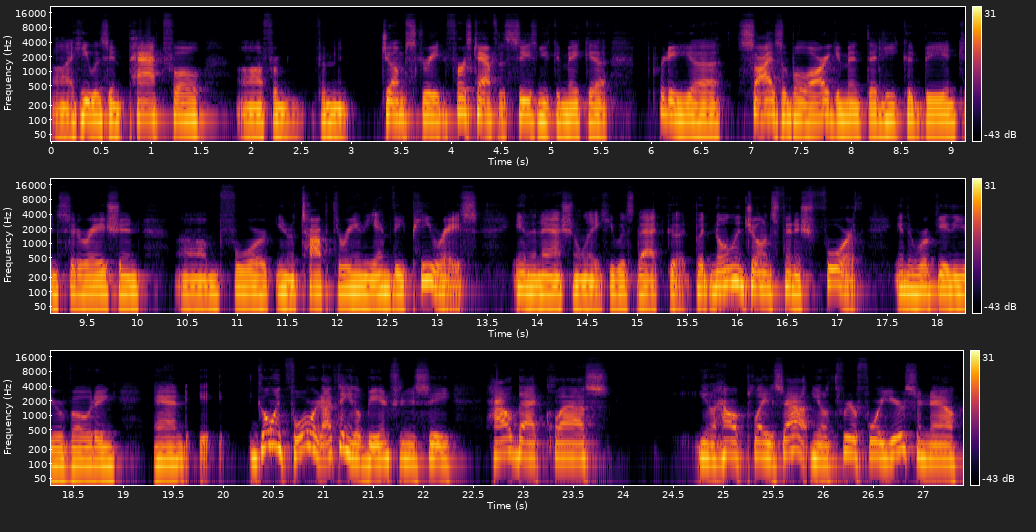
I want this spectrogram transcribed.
Uh, he was impactful uh, from from the jump street. First half of the season, you can make a pretty uh, sizable argument that he could be in consideration um, for you know top three in the MVP race in the National League. He was that good. But Nolan Jones finished fourth in the Rookie of the Year voting, and it, going forward, I think it'll be interesting to see how that class you know, how it plays out, you know, three or four years from now,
